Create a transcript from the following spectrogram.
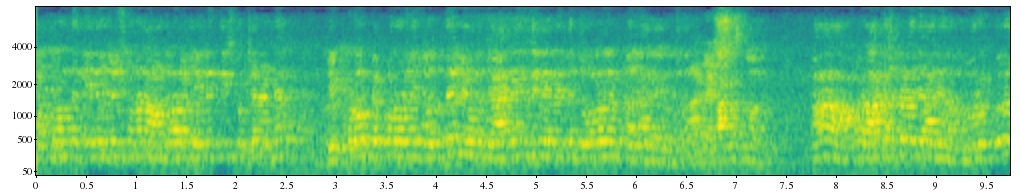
మొత్తం అంతా నేనే చూసుకున్నాను ఆంధ్రాలో నేనే తీసుకొచ్చానంటే ఎప్పుడో ఫిబ్రవరి నుంచి వస్తే మేము జాయిన్ అయింది నేనైతే జూలైలో ఎప్పుడో జాయిన్ అయింది ఆగస్టులో అప్పుడు ఆగస్టులో జాయిన్ అయ్యాను. మరి ఇప్పుడు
